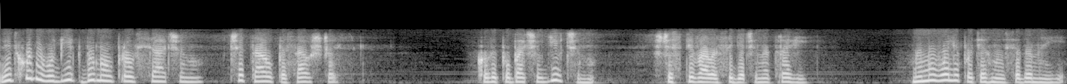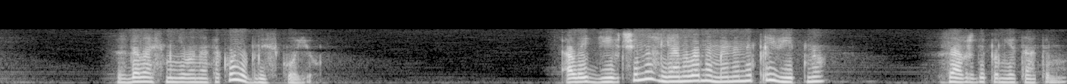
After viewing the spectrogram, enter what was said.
Відходив у бік, думав про всячину, читав, писав щось. Коли побачив дівчину, що співала, сидячи на траві, мимоволі потягнувся до неї. Здалась мені вона такою близькою. Але дівчина глянула на мене непривітно, завжди пам'ятатиму.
